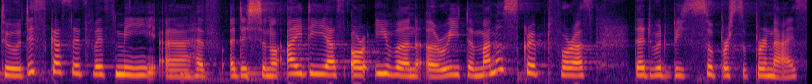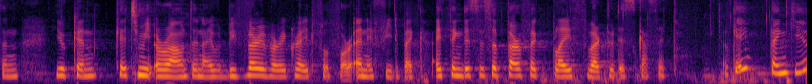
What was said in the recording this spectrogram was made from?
to discuss it with me, uh, have additional ideas, or even uh, read a manuscript for us, that would be super, super nice. And you can catch me around, and I would be very, very grateful for any feedback. I think this is a perfect place where to discuss it. Okay, thank you.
